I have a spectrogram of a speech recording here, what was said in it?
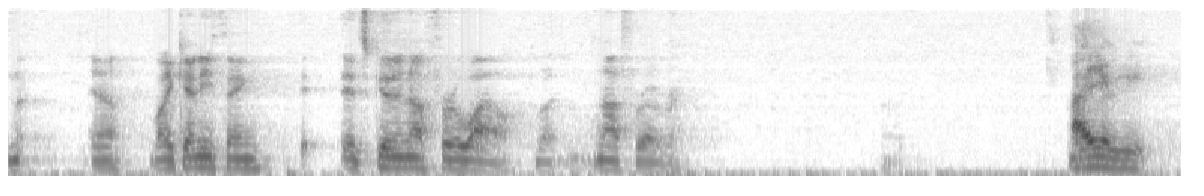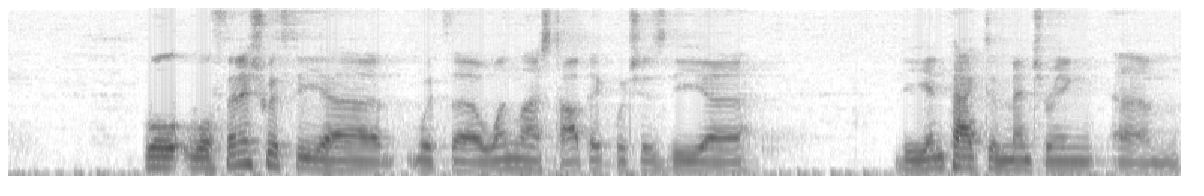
N- Yeah, like anything, it's good enough for a while, but not forever. I agree. We'll we'll finish with the uh, with uh, one last topic, which is the uh, the impact of mentoring um,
